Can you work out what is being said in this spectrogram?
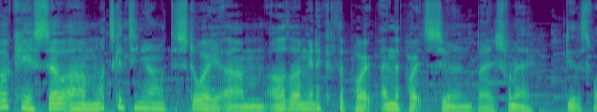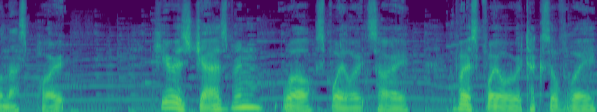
Okay, so um, let's continue on with the story. Um, although I'm gonna cut the part end the part soon, but I just want to do this one last part. Here is Jasmine. Well, spoiler alert. Sorry, If I'll put a spoiler alert overlay.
